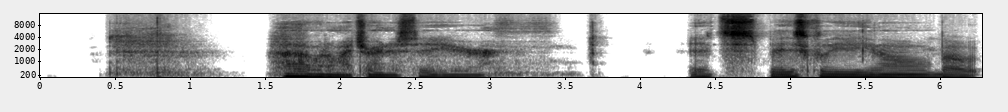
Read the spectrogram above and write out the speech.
what am I trying to say here? It's basically, you know, about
